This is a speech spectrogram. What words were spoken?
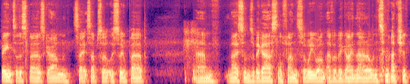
been to the Spurs ground and say it's absolutely superb. Um, my son's a big Arsenal fan, so we won't ever be going there. I wouldn't imagine,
